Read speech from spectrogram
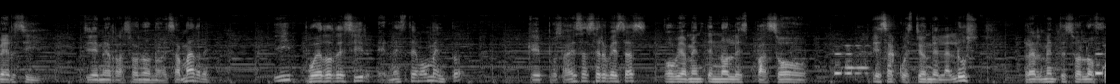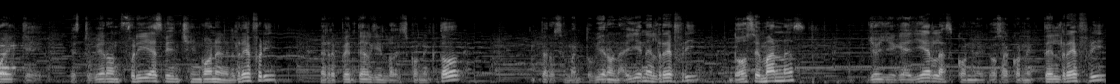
ver si tiene razón o no esa madre. Y puedo decir en este momento que pues a esas cervezas obviamente no les pasó esa cuestión de la luz. Realmente solo fue que estuvieron frías bien chingón en el refri, de repente alguien lo desconectó, pero se mantuvieron ahí en el refri dos semanas. Yo llegué ayer, las o sea, conecté el refri,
